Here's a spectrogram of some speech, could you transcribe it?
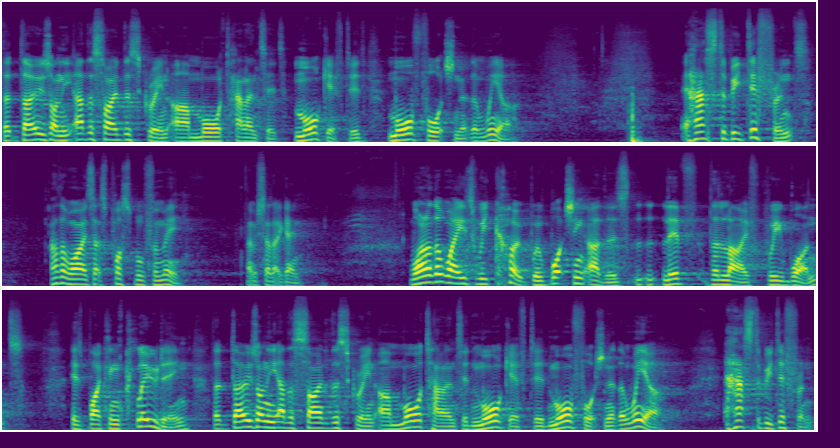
that those on the other side of the screen are more talented, more gifted, more fortunate than we are. It has to be different, otherwise, that's possible for me. Let me say that again. One of the ways we cope with watching others live the life we want is by concluding that those on the other side of the screen are more talented, more gifted, more fortunate than we are. It has to be different.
